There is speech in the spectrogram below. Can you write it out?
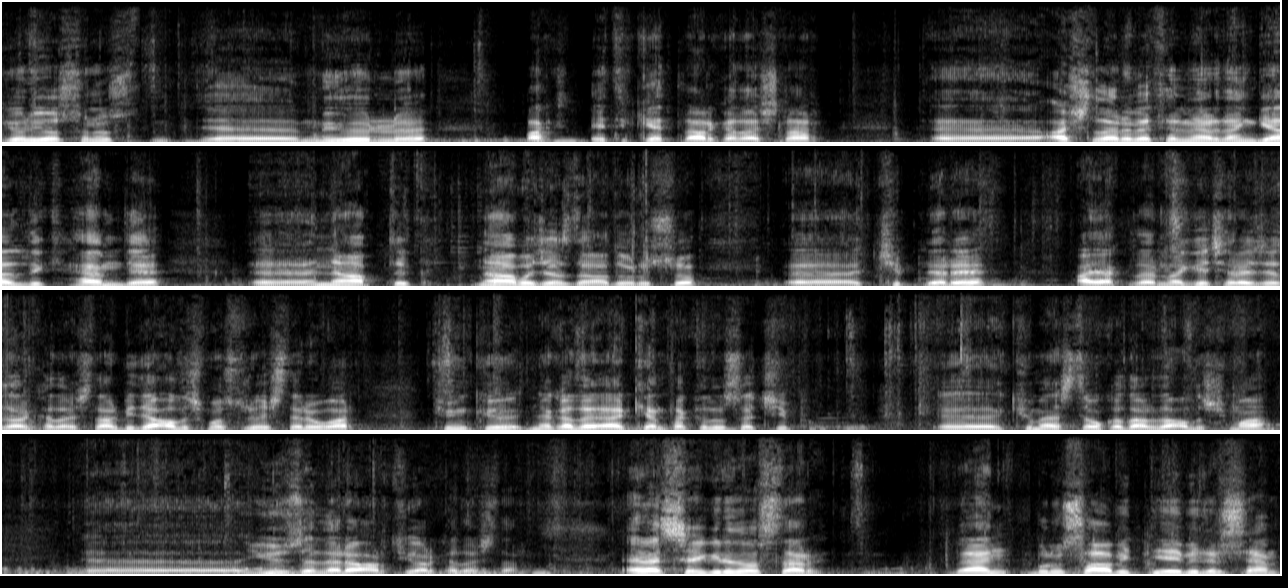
görüyorsunuz e, mühürlü bak etiketli arkadaşlar Ee, aşıları veterinerden geldik hem de e, ne yaptık ne yapacağız daha doğrusu Ee, çipleri ayaklarına geçireceğiz arkadaşlar. Bir de alışma süreçleri var. Çünkü ne kadar erken takılırsa çip e, kümeste o kadar da alışma e, yüzdeleri artıyor arkadaşlar. Evet sevgili dostlar ben bunu sabitleyebilirsem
